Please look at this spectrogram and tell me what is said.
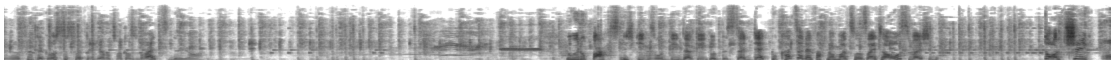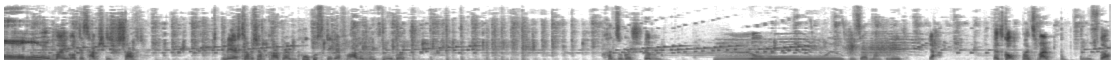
Ich bin gefühlt der größte Sweat im Jahre 2013, Digga. Junge, du backst nicht gegen so ein Ding dagegen und bist dann dead. Du kannst dann einfach nochmal zur Seite ausweichen. Dodging! Oh mein Gott, das habe ich nicht geschafft. Nee, ich glaube, ich habe gerade beim Pokus-Stick einfach alle Münzen gedodgt. Kann sogar stimmen. Lol, dieser Magnet. Ja. Let's go, mein zwei Booster.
